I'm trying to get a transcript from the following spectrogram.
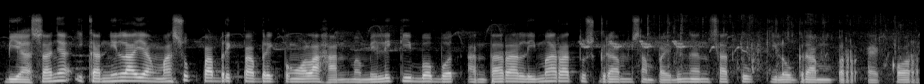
Biasanya ikan nila yang masuk pabrik-pabrik pengolahan memiliki bobot antara 500 gram sampai dengan 1 kg per ekor.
